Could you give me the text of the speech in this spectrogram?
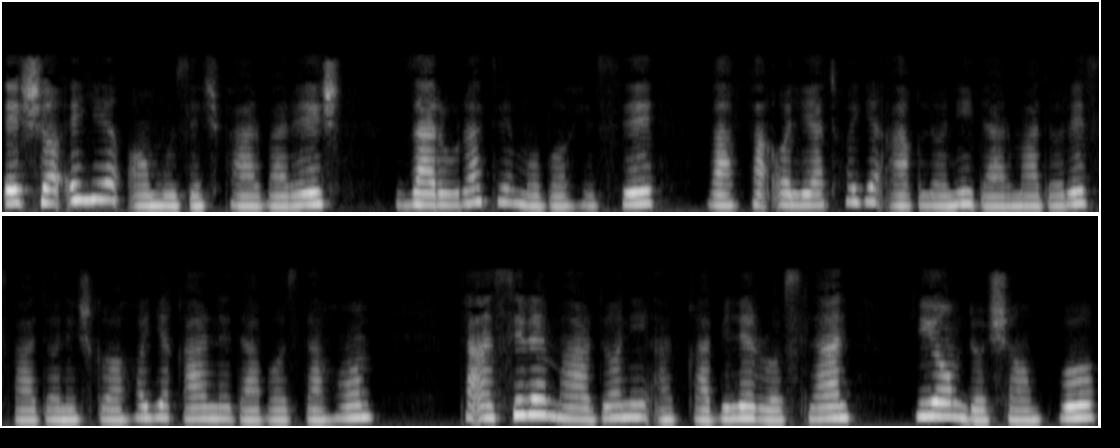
اشاعه آموزش پرورش ضرورت مباحثه و فعالیت های اقلانی در مدارس و دانشگاه های قرن دوازدهم تأثیر مردانی از قبیل رسلن گیوم دو شامپو،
